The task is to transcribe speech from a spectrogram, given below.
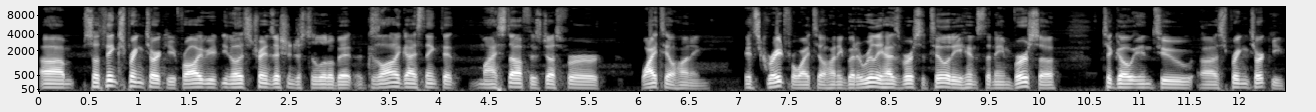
Um, so think spring turkey for all of you. You know, let's transition just a little bit because a lot of guys think that my stuff is just for whitetail hunting. It's great for whitetail hunting, but it really has versatility. Hence the name Versa to go into uh, spring turkey.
